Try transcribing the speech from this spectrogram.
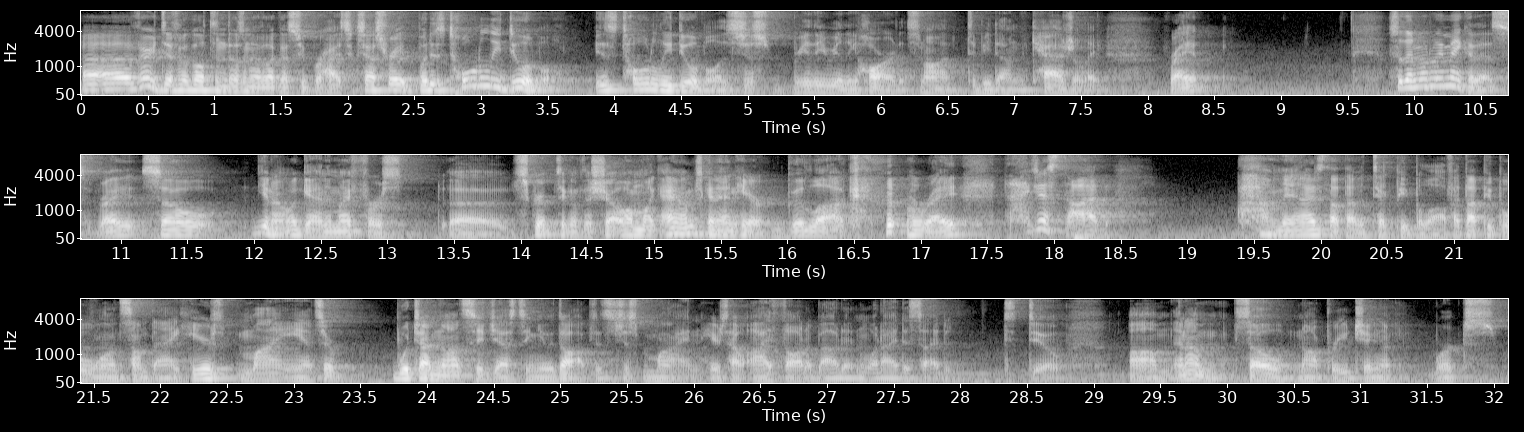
uh, very difficult and doesn't have like a super high success rate, but is totally doable. Is totally doable. It's just really, really hard. It's not to be done casually, right? So then what do we make of this, right? So, you know, again, in my first uh, scripting of the show. I'm like, hey, I'm just gonna end here. Good luck, right? And I just thought, oh man, I just thought that would tick people off. I thought people want something. Here's my answer, which I'm not suggesting you adopt. It's just mine. Here's how I thought about it and what I decided to do. Um, and I'm so not preaching. It works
